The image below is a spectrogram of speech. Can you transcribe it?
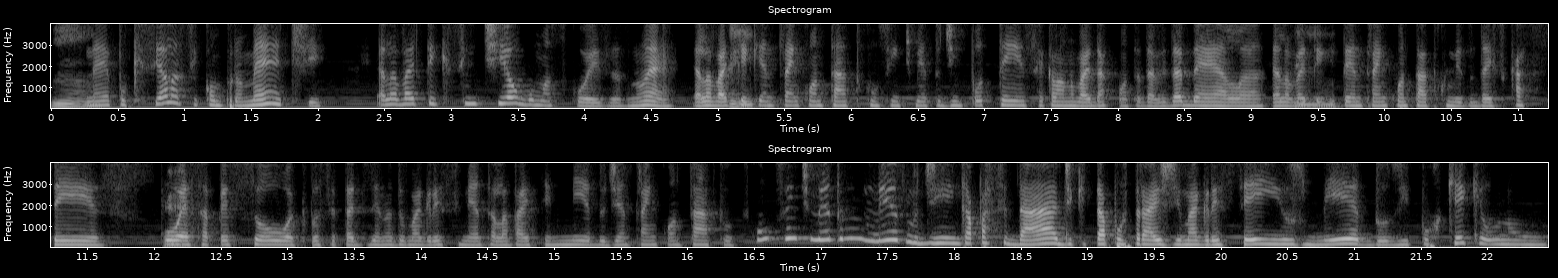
Hum. Né? Porque se ela se compromete, ela vai ter que sentir algumas coisas, não é? Ela vai Sim. ter que entrar em contato com o sentimento de impotência, que ela não vai dar conta da vida dela, ela Sim. vai ter que entrar em contato com o medo da escassez, ou é. essa pessoa que você está dizendo do emagrecimento, ela vai ter medo de entrar em contato com o sentimento mesmo de incapacidade que está por trás de emagrecer e os medos e por que que eu não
